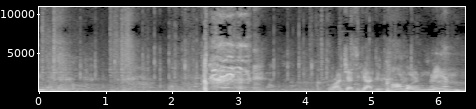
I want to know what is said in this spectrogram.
Beat up on Come on, Jesse got the combo, man.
